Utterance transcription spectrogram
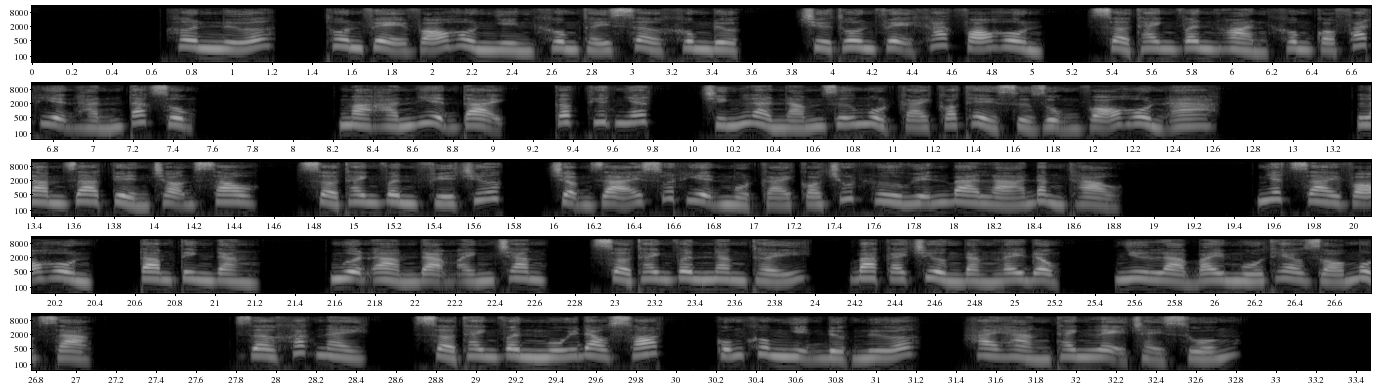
Hơn nữa, thôn vệ võ hồn nhìn không thấy sở không được, trừ thôn vệ khác võ hồn, sở thanh vân hoàn không có phát hiện hắn tác dụng. Mà hắn hiện tại, cấp thiết nhất, chính là nắm giữ một cái có thể sử dụng võ hồn A. Làm ra tuyển chọn sau, sở thanh vân phía trước, chậm rãi xuất hiện một cái có chút hư huyễn ba lá đằng thảo. Nhất giai võ hồn, tam tinh đằng, mượn ảm đạm ánh trăng, sở thanh vân năng thấy, ba cái trường đằng lay động, như là bay múa theo gió một dạng. Giờ khắc này, sở thanh vân mũi đau xót, cũng không nhịn được nữa, hai hàng thanh lệ chảy xuống.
